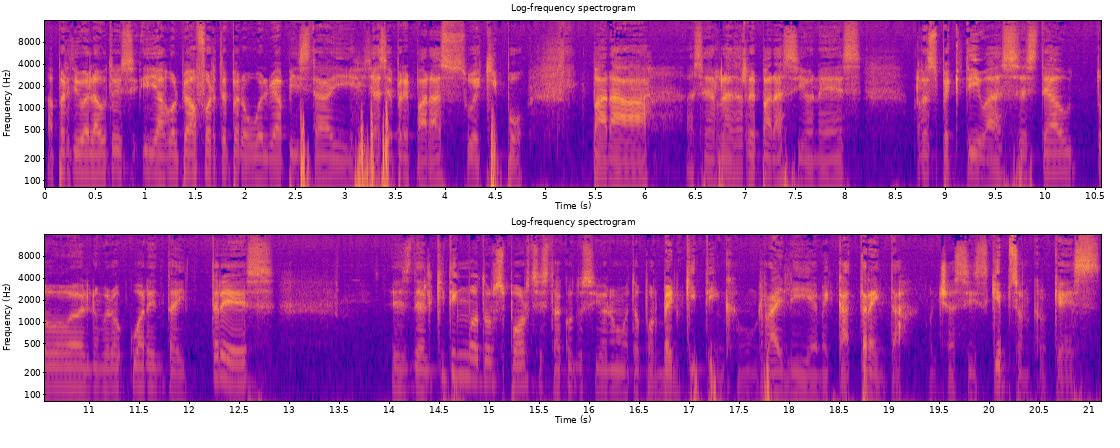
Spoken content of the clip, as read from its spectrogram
ha perdido el auto y, y ha golpeado fuerte pero vuelve a pista y ya se prepara su equipo para hacer las reparaciones respectivas. Este auto, el número 43, es del Keating Motorsports y está conducido en el momento por Ben Keating, un Riley MK30, un chasis Gibson creo que es.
